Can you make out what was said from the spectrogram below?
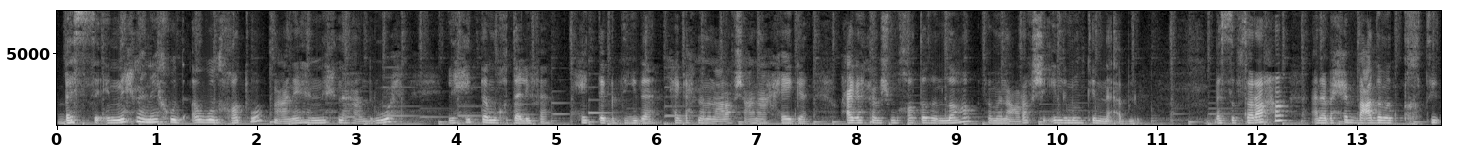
بس إن إحنا ناخد أول خطوة معناها إن إحنا هنروح لحتة مختلفة حتة جديدة حاجة إحنا ما نعرفش عنها حاجة حاجة إحنا مش مخططين لها فما نعرفش إيه اللي ممكن نقابله. بس بصراحة أنا بحب عدم التخطيط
